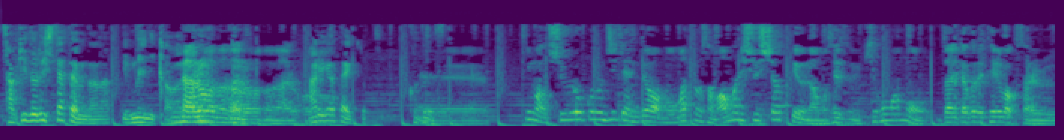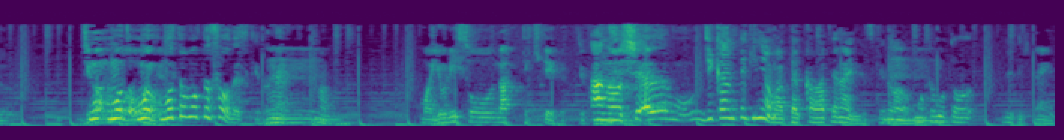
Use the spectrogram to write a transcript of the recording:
先取りしてたんだなっていう目に変わって。なるほど、なるほど、なるほど。ありがたいことです。えー。今、収録の時点ではもう松野さんもあんまり出社っていうのはもうせずに、基本はもう在宅でテレワークされる時間も多いです。もともとそうですけどね。まあ、よりそうなってきてるっていうあの、感じし時間的には全く変わってないんですけど、うん。もともと出てきたように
